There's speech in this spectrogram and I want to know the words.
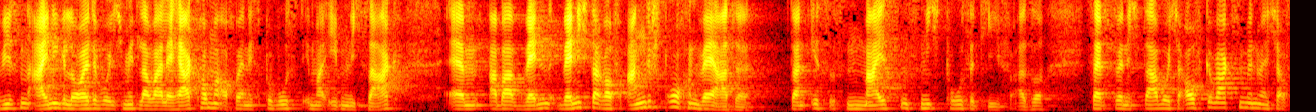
wissen einige Leute, wo ich mittlerweile herkomme, auch wenn ich es bewusst immer eben nicht sage. Ähm, aber wenn, wenn ich darauf angesprochen werde, dann ist es meistens nicht positiv. Also selbst wenn ich da, wo ich aufgewachsen bin, wenn ich auf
